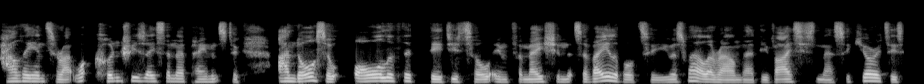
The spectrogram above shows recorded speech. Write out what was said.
how they interact, what countries they send their payments to, and also all of the digital information that's available to you as well around their devices and their securities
